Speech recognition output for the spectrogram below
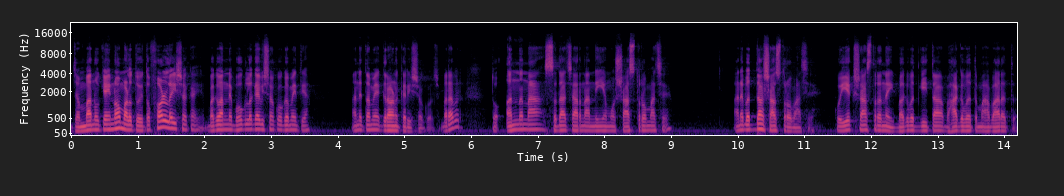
જમવાનું ક્યાંય ન મળતું હોય તો ફળ લઈ શકાય. ભગવાનને ભોગ લગાવી શકો ગમે ત્યાં. અને તમે ગ્રહણ કરી શકો છો. બરાબર? તો અન્નના, સદાચારના નિયમો શાસ્ત્રોમાં છે. અને બધા શાસ્ત્રોમાં છે. કોઈ એક શાસ્ત્ર નહીં. ભગવદ્ ગીતા, ભાગવત, મહાભારત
